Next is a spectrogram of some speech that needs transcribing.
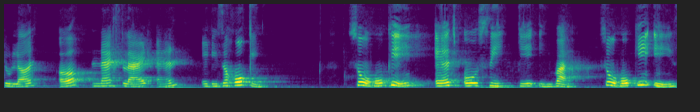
to learn a next slide and it is a hockey. So hockey H O C K E Y. So hockey is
